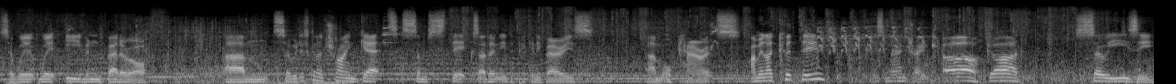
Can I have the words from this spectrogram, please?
So we're, we're even better off. Um, so we're just going to try and get some sticks. I don't need to pick any berries um, or carrots. I mean, I could do this mandrake. Oh, God. So easy.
